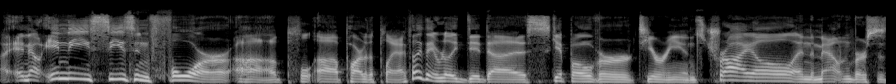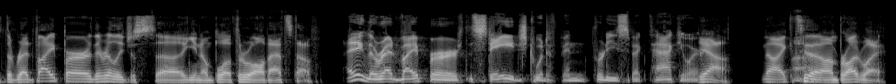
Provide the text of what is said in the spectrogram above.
Uh, and now in the season four uh, pl- uh, part of the play, I feel like they really did uh, skip over Tyrion's trial and the Mountain versus the Red Viper. They really just uh, you know blow through all that stuff. I think the Red Viper staged would have been pretty spectacular. Yeah, no, I can see um, that on Broadway.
